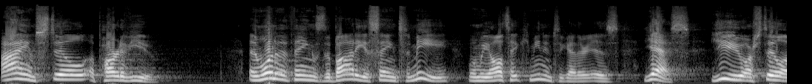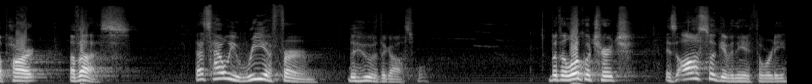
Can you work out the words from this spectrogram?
I am still a part of you. And one of the things the body is saying to me when we all take communion together is, Yes, you are still a part of us. That's how we reaffirm the who of the gospel. But the local church is also given the authority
